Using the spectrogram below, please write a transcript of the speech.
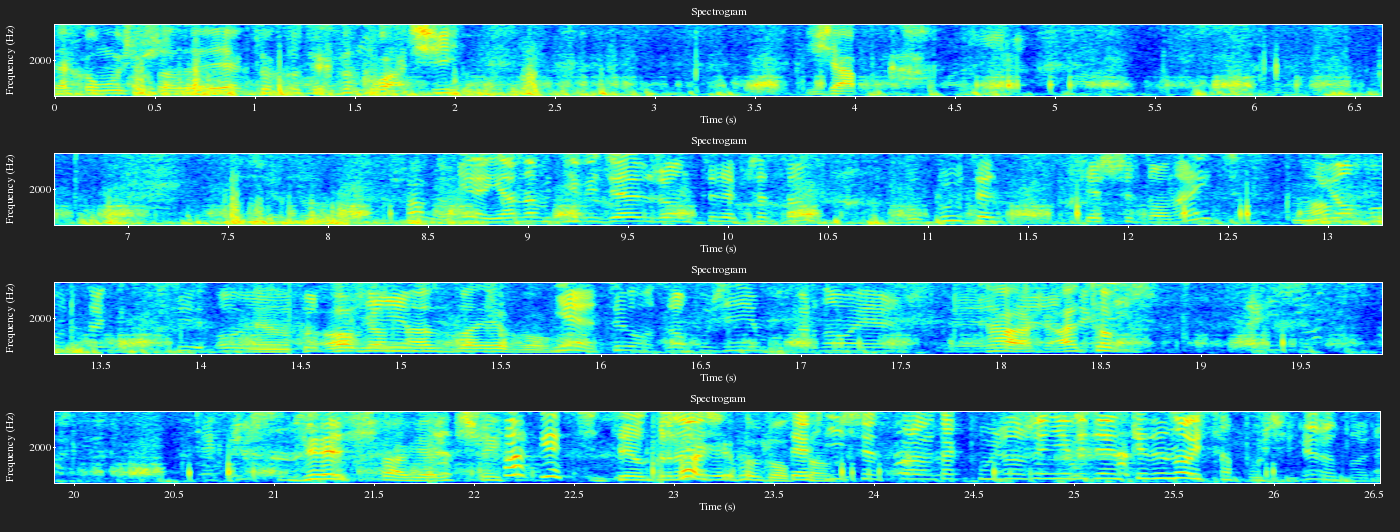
ja komuś przeleję, jak cokolwiek zapłaci. Ziapka. Nie, ja nawet nie wiedziałem, że on tyle przesłał, bo był ten pierwszy donate No. i on był tak ty, o, z opóźnieniem. nas zajebał. Nie, ty o- z opóźnieniem ogarnąłeś. e, Tak, ale to- techniczne- techniczne- Gdzie jest szwagier? Ty ogarnąłeś Szwagier to został. techniczne sprawy tak późno, że nie wiedziałem kiedy Noisa puścić. Wiesz o co chodzi?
